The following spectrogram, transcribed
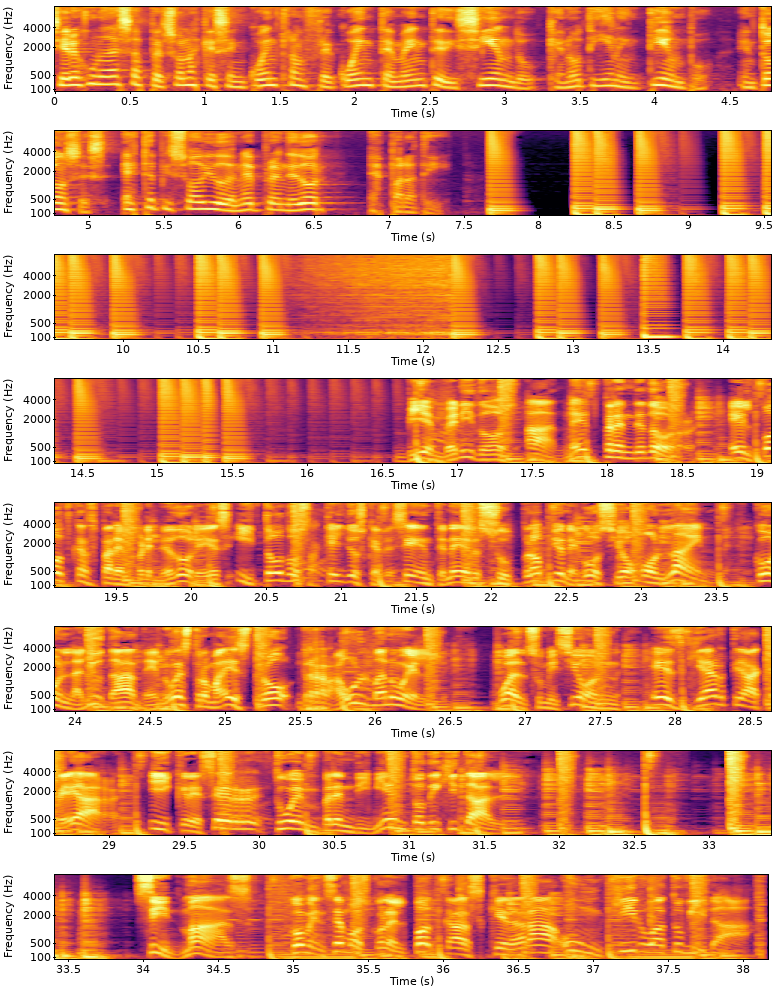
Si eres una de esas personas que se encuentran frecuentemente diciendo que no tienen tiempo, entonces este episodio de Emprendedor es para ti. Bienvenidos a Netprendedor, el podcast para emprendedores y todos aquellos que deseen tener su propio negocio online, con la ayuda de nuestro maestro Raúl Manuel cual su misión es guiarte a crear y crecer tu emprendimiento digital. Sin más, comencemos con el podcast que dará un giro a tu vida.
